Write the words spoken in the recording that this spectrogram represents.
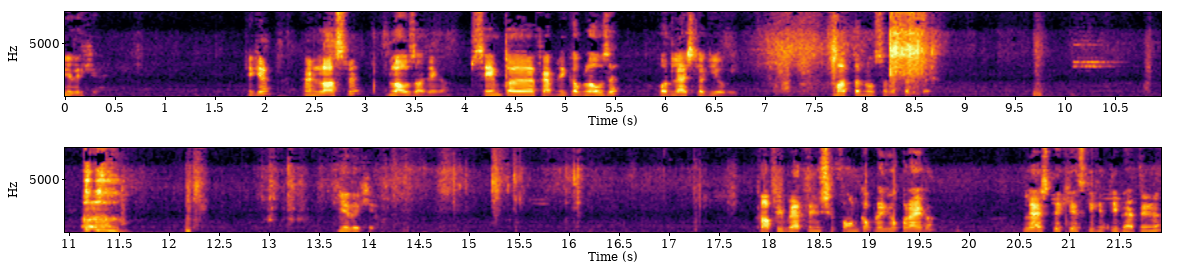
ये देखिए, ठीक है? एंड लास्ट में ब्लाउज आ जाएगा। सेम फैब्रिक का ब्लाउज है, और लैश लगी होगी। मात्र नौ सौ नब्बे रुपए। ये देखिए। काफ़ी बेहतरीन शिफॉन कपड़े के ऊपर आएगा। लैश देखिए इसकी कितनी बेहतरीन है।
